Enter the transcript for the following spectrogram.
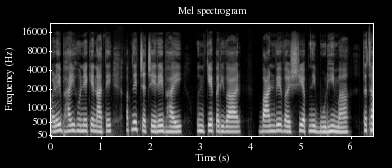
बड़े भाई होने के नाते अपने चचेरे भाई, उनके परिवार, बानवे वर्षीय अपनी बूढ़ी माँ तथा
